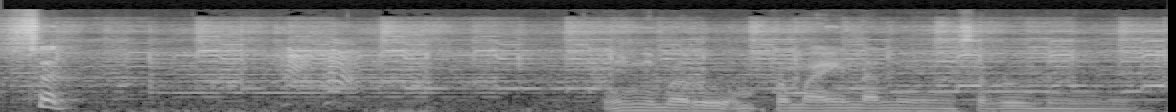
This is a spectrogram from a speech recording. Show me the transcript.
Set. Ini baru permainan nih seru nih.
